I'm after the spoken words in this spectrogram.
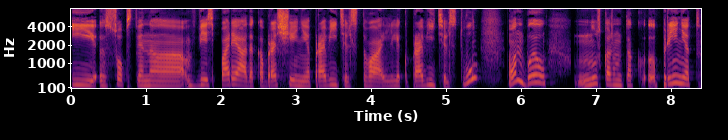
и, собственно, весь порядок обращения правительства или к правительству, он был, ну, скажем так, э, принят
